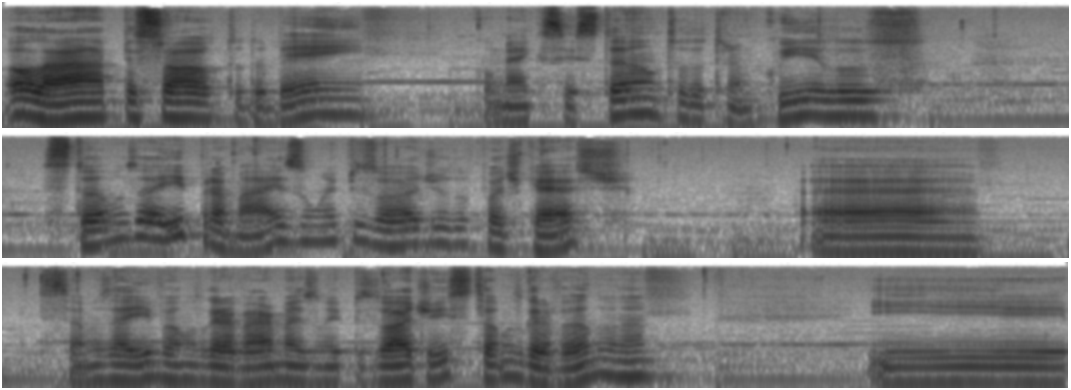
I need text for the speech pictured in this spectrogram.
Olá pessoal, tudo bem? Como é que vocês estão? Tudo tranquilos? Estamos aí para mais um episódio do podcast. É... Estamos aí, vamos gravar mais um episódio. Estamos gravando, né? E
